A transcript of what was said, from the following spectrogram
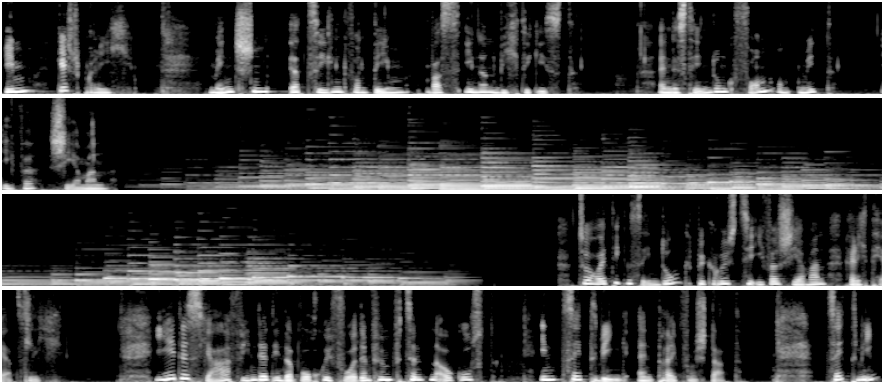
Im Gespräch. Menschen erzählen von dem, was ihnen wichtig ist. Eine Sendung von und mit Eva Schermann. Zur heutigen Sendung begrüßt sie Eva Schermann recht herzlich. Jedes Jahr findet in der Woche vor dem 15. August in Zetwing ein Treffen statt. Zetwing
